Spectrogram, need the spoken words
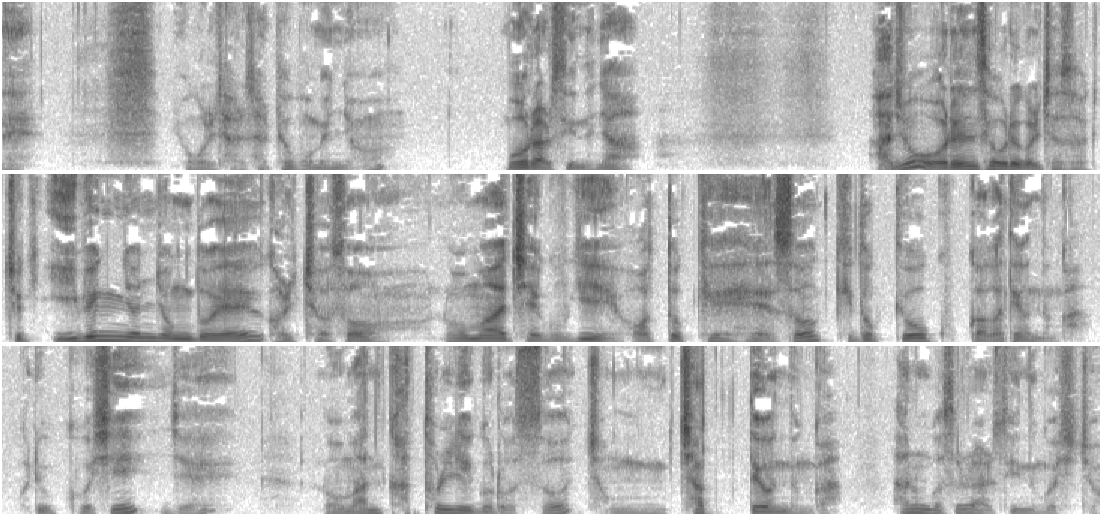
네. 이걸 잘 살펴보면요. 뭘 알 수 있느냐? 아주 오랜 세월에 걸쳐서 즉 200년 정도에 걸쳐서 로마 제국이 어떻게 해서 기독교 국가가 되었는가 그리고 그것이 이제 로만 카톨릭으로서 정착되었는가 하는 것을 알 수 있는 것이죠.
